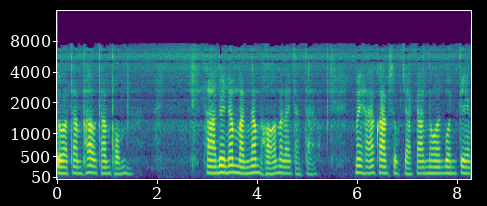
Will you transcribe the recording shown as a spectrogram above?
ตัวทำเผ้าทำผม ทาด้วยน้ำมันน้ำหอมอะไรต่างๆ ไม่หาความสุขจากการนอนบนเตียง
